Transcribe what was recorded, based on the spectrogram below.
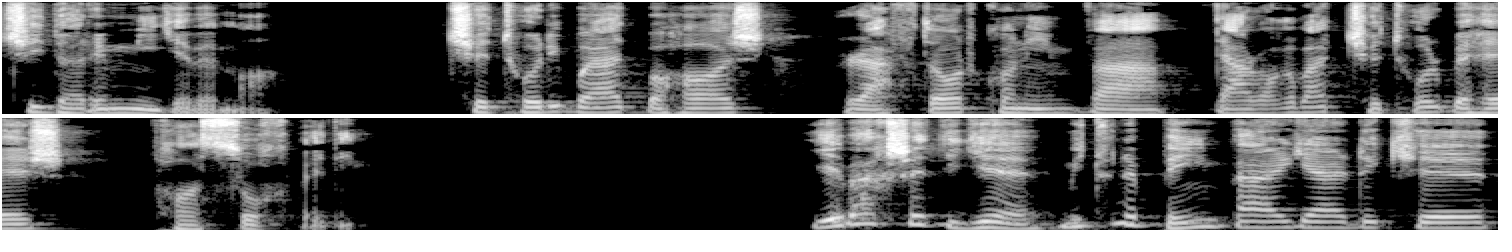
چی داره میگه به ما. چطوری باید باهاش رفتار کنیم و در واقع باید چطور بهش پاسخ بدیم. یه بخش دیگه می‌تونه به این برگرده که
